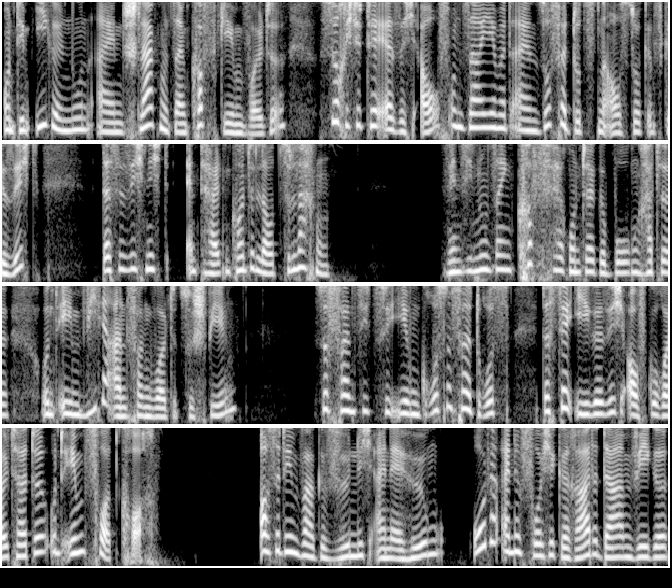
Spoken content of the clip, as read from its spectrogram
und dem Igel nun einen Schlag mit seinem Kopf geben wollte, so richtete er sich auf und sah ihr mit einem so verdutzten Ausdruck ins Gesicht, dass sie sich nicht enthalten konnte, laut zu lachen. Wenn sie nun seinen Kopf heruntergebogen hatte und eben wieder anfangen wollte zu spielen, so fand sie zu ihrem großen Verdruss, dass der Igel sich aufgerollt hatte und eben fortkroch. Außerdem war gewöhnlich eine Erhöhung oder eine Furche gerade da im Wege,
